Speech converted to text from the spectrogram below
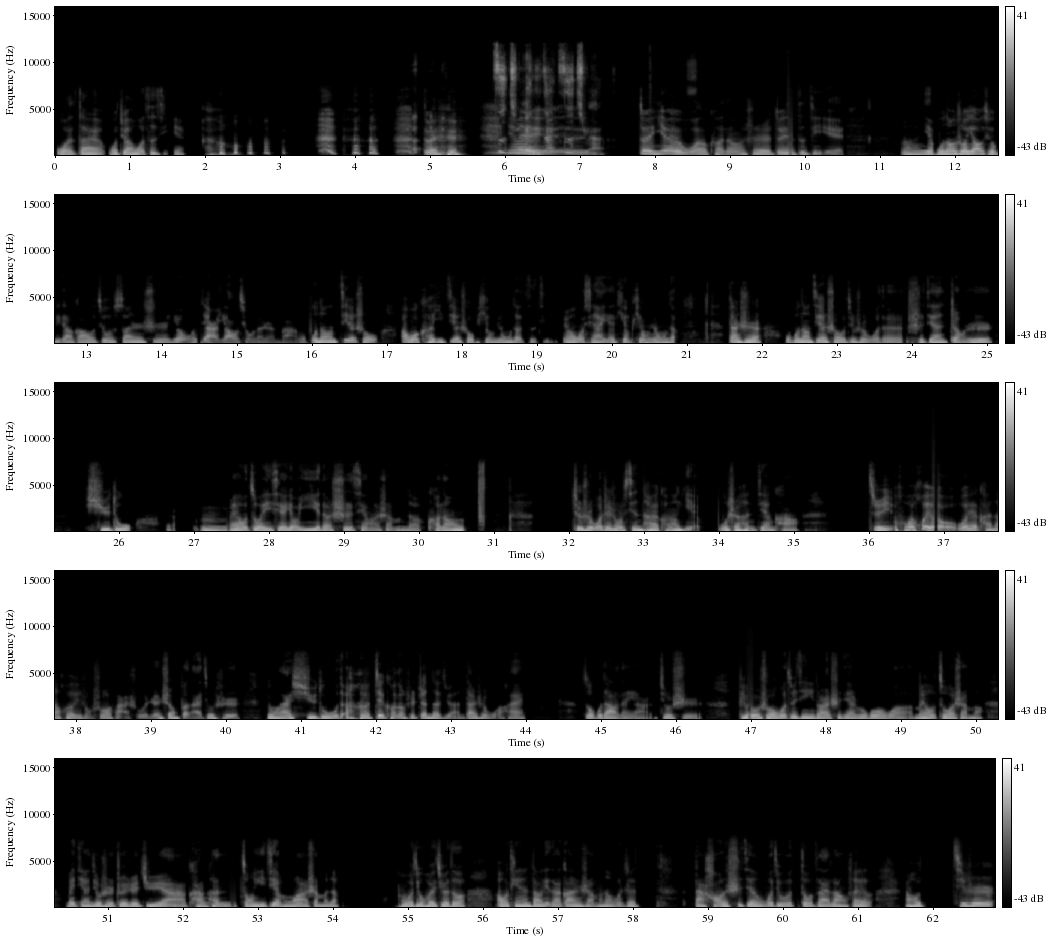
我在我卷我自己，对，自卷你在自卷，对，因为我可能是对自己，嗯，也不能说要求比较高，就算是有点要求的人吧。我不能接受啊，我可以接受平庸的自己，因为我现在也挺平庸的，但是我不能接受就是我的时间整日虚度。嗯，没有做一些有意义的事情啊什么的，可能就是我这种心态可能也不是很健康。就会会有，我也看到会有一种说法，说人生本来就是用来虚度的，这可能是真的卷，但是我还做不到那样。就是比如说我最近一段时间，如果我没有做什么，每天就是追追剧啊，看看综艺节目啊什么的，我就会觉得，哦，我天天到底在干什么呢？我这大好的时间我就都在浪费了。然后其实。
